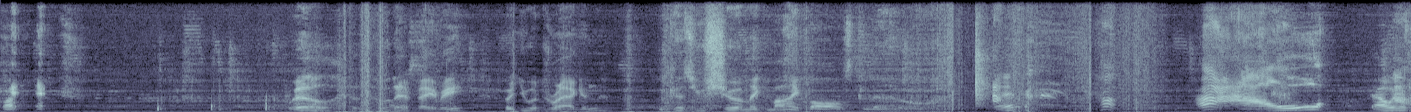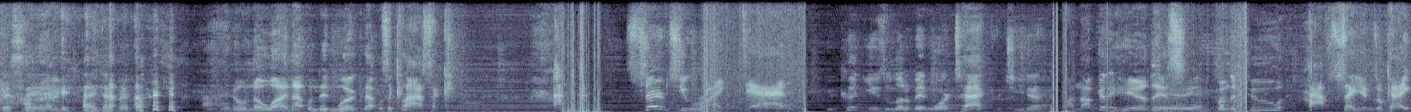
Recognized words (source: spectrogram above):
What? well, hello there, baby. Are you a dragon? Because you sure make my balls glow. Eh? Ow! Audio que se malinterpretó. I don't know why that one didn't work. That was a classic. Serves you right, Dad. You could use a little bit more tact, Vegeta. I'm not gonna hear this from the two half Saiyans, okay?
